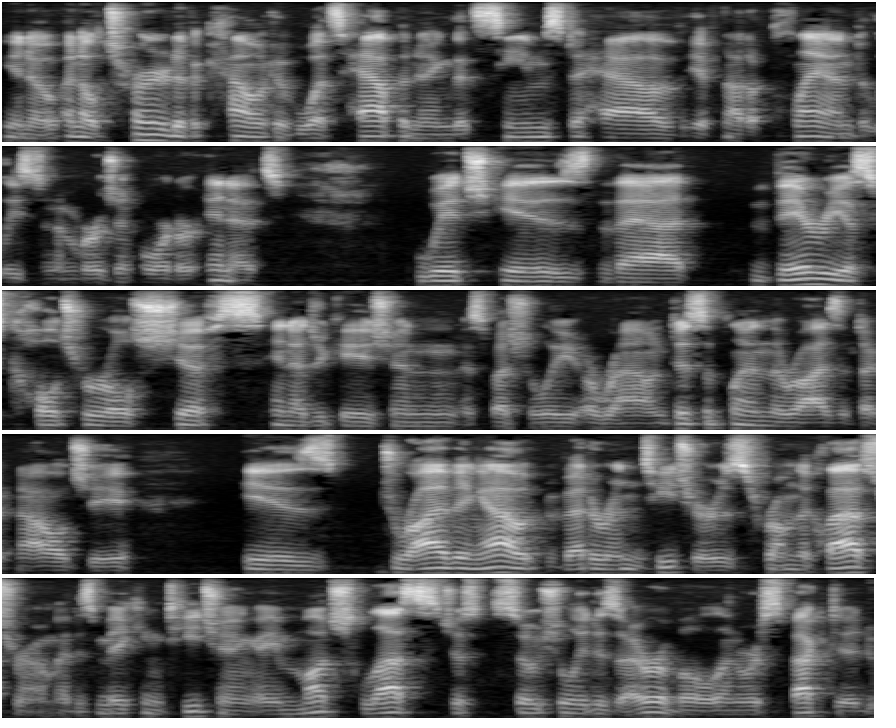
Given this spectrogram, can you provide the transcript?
you know an alternative account of what's happening that seems to have, if not a planned, at least an emergent order in it, which is that various cultural shifts in education, especially around discipline, the rise of technology, is driving out veteran teachers from the classroom. It is making teaching a much less just socially desirable and respected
